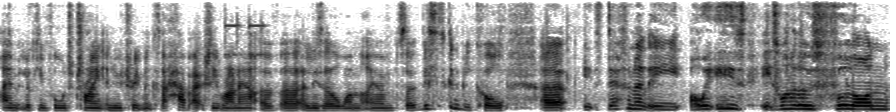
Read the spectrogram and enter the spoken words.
I'm looking forward to trying a new treatment because I have actually run out of uh, a Liz Earle one that I own. So this is going to be cool. Uh, it's definitely, oh it is, it's one of those full-on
